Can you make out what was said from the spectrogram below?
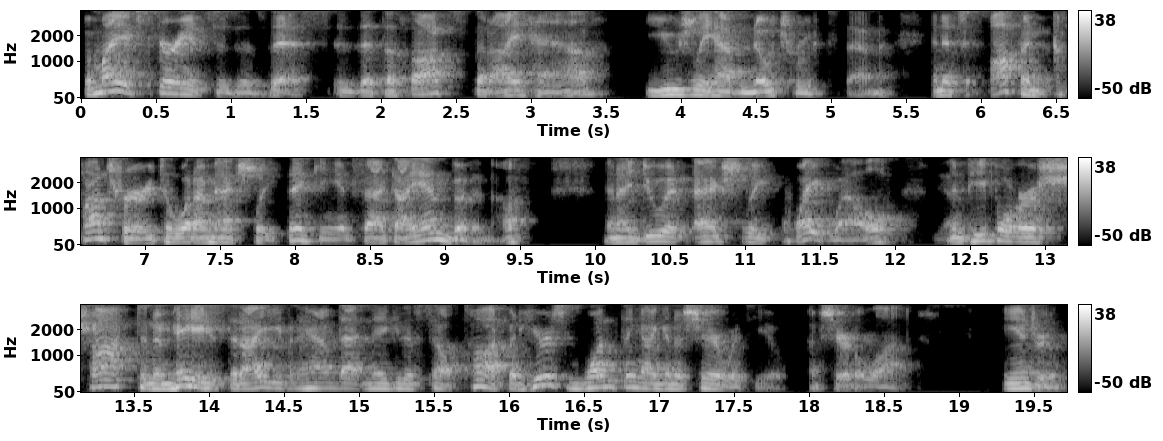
But my experiences is this is that the thoughts that I have usually have no truth to them. And it's often contrary to what I'm actually thinking. In fact, I am good enough and I do it actually quite well. Yeah. And people are shocked and amazed that I even have that negative self talk. But here's one thing I'm going to share with you I've shared a lot. Andrew,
